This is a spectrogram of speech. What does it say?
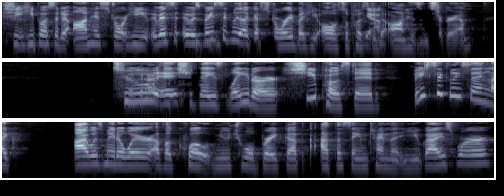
she he posted it on his story. He it was, it was Mhm. basically like a story, but he also posted Yeah. it on his Instagram. Two ish days later, she posted basically saying like, "I was made aware of a quote mutual breakup at the same time that you guys were."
